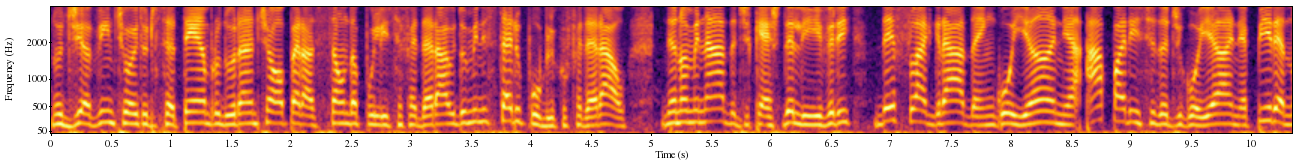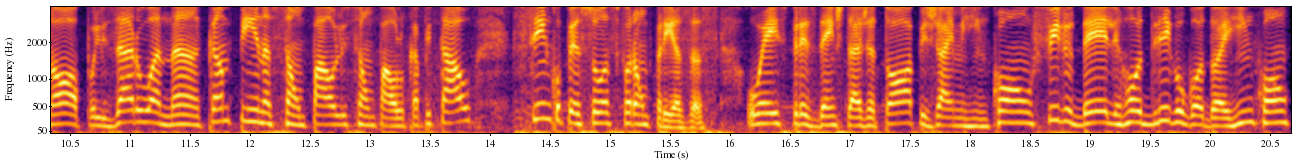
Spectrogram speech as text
No dia 28 de setembro, durante a operação da Polícia Federal e do Ministério Público Federal, denominada de Cash Delivery, deflagrada em Goiânia, Aparecida de Goiânia, Pirenópolis, Aruanã, Campinas, São Paulo e São Paulo capital, cinco pessoas foram presas. O ex-presidente da Getop, Jaime Rincon, o filho dele, Rodrigo Godoy Rincon,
